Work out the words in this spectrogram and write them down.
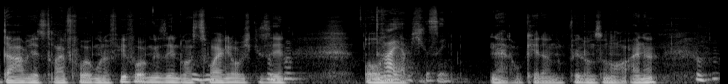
da habe ich jetzt drei Folgen oder vier Folgen gesehen. Du hast zwei, glaube ich, gesehen. Und- Drei habe ich gesehen. Ja, okay, dann fehlt uns nur noch eine. Mhm.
